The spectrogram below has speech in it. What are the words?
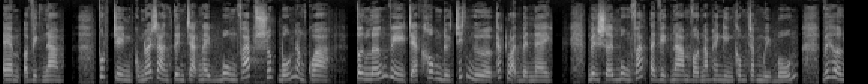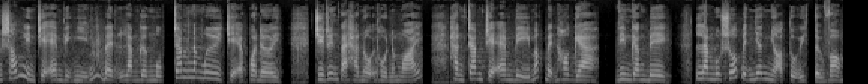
em ở Việt Nam. Phúc trình cũng nói rằng tình trạng này bùng phát suốt 4 năm qua, phần lớn vì trẻ không được chích ngừa các loại bệnh này. Bệnh sởi bùng phát tại Việt Nam vào năm 2014 với hơn 6.000 trẻ em bị nhiễm bệnh làm gần 150 trẻ qua đời. Chỉ riêng tại Hà Nội hồi năm ngoái, hàng trăm trẻ em bị mắc bệnh ho gà, viêm gan B, làm một số bệnh nhân nhỏ tuổi tử vong.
